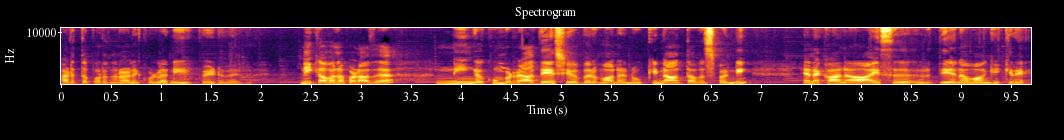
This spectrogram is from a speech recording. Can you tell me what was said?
அடுத்த பிறந்த நாளைக்குள்ளே நீ போயிடுவேன் நீ கவலைப்படாத. நீங்கள் கும்பிடுற அதே சிவபெருமானை நோக்கி நான் தவஸ் பண்ணி எனக்கான ஆயுசு விருத்தியை நான் வாங்கிக்கிறேன்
